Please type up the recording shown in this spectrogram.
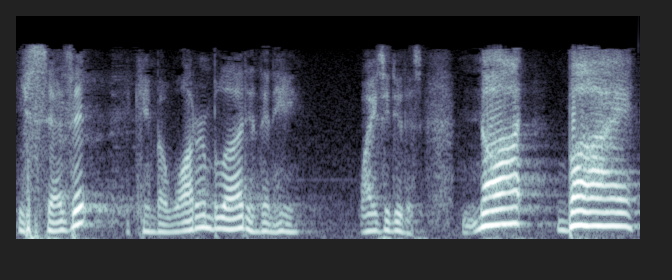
He says it, it came by water and blood, and then he, why does he do this? Not by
